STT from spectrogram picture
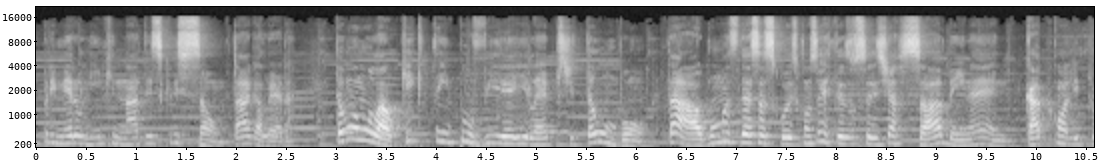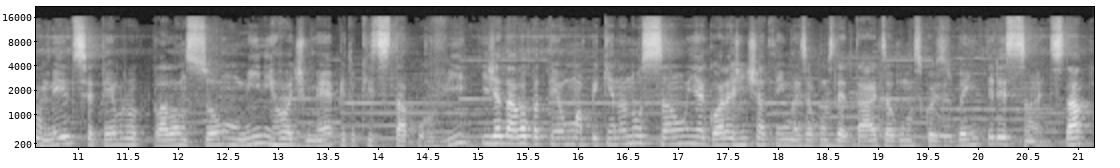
o primeiro link na descrição, tá galera? Então vamos lá, o que, que tem por vir aí, Leps, de tão bom? Tá, algumas dessas coisas com certeza vocês já sabem, né? Capcom ali pro meio de setembro, ela lançou um mini roadmap do que está por vir e já dava para ter uma pequena noção e agora a gente já tem mais alguns detalhes, algumas coisas bem interessantes, tá?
